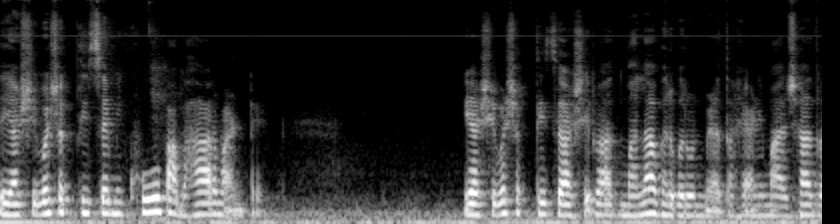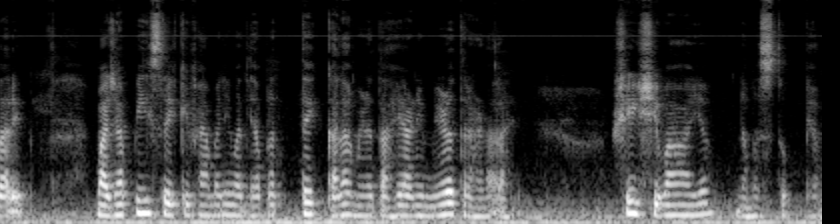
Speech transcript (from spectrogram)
तर या शिवशक्तीचे मी खूप आभार मानते. या शिवशक्तीचा आशीर्वाद मला भरभरून मिळत आहे आणि माझ्याद्वारे माझ्या पीस रेकी फॅमिलीमधल्या प्रत्येकाला मिळत आहे आणि मिळत राहणार आहे. श्री शिवाय नमस्तुभ्यम.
